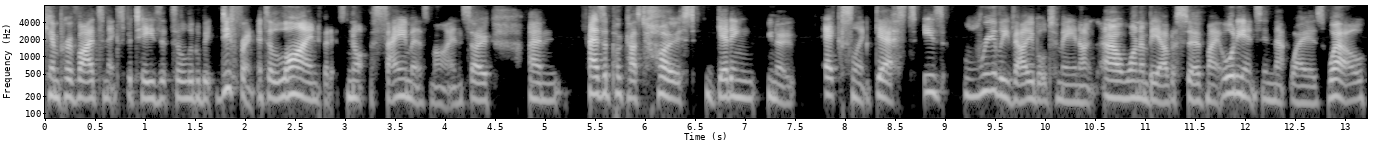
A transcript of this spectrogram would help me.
can provide some expertise that's a little bit different. It's aligned, but it's not the same as mine. So, um, as a podcast host, getting you know excellent guests is really valuable to me, and I, I want to be able to serve my audience in that way as well.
